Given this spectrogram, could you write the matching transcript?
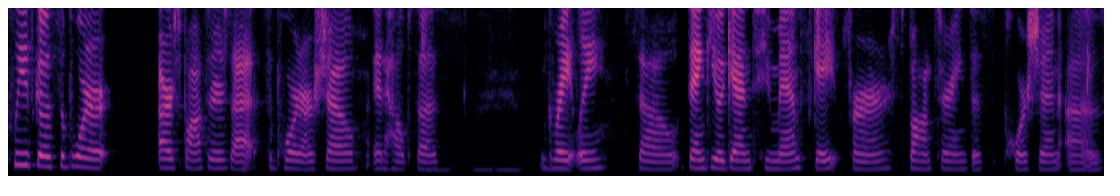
please go support our, our sponsors that support our show. It helps us greatly. So thank you again to Manscaped for sponsoring this portion of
